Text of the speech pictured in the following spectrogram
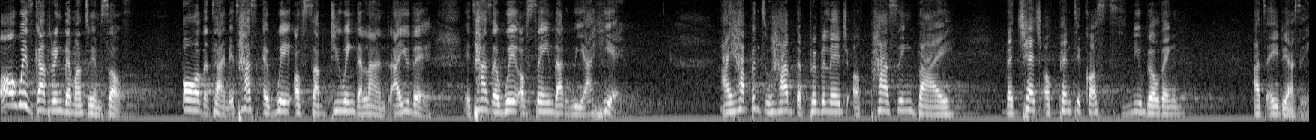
always gathering them unto himself all the time. It has a way of subduing the land. Are you there? It has a way of saying that we are here. I happen to have the privilege of passing by the Church of Pentecost new building at Aduase.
